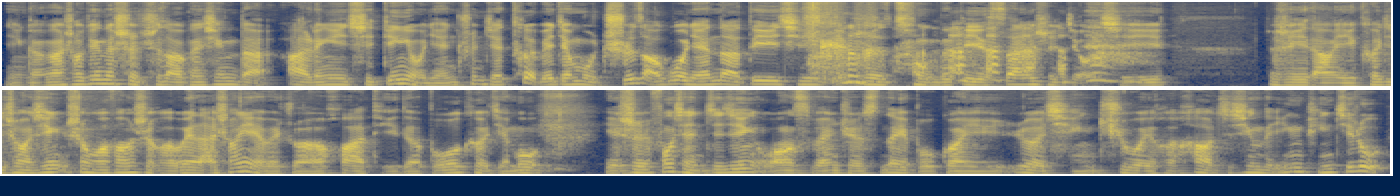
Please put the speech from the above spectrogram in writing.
您刚刚收听的是迟早更新的二零一七丁酉年春节特别节目《迟早过年》的第一期，也是总的第三十九期。这是一档以科技创新、生活方式和未来商业为主要话题的播客节目，也是风险基金 Once Ventures 内部关于热情、趣味和好奇心的音频记录。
